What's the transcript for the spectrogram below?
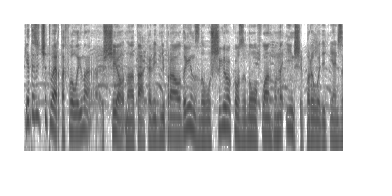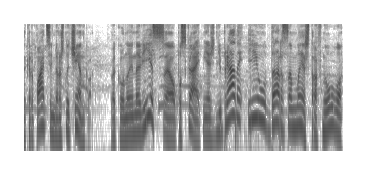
54 хвилина. Ще одна атака від Дніпра 1 Знову широко з одного флангу на інший переводять м'яч Закарпатці. Мірошниченко виконує навіс, опускають м'яч Дніпряни, і удар за меж штрафного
